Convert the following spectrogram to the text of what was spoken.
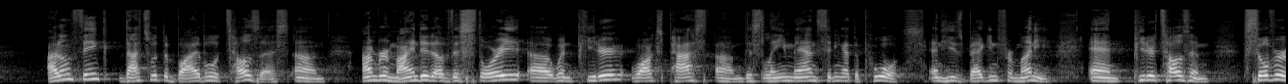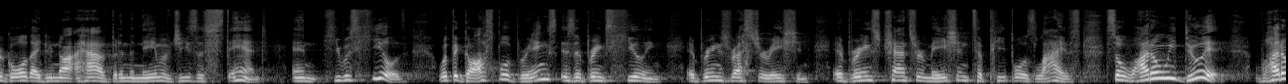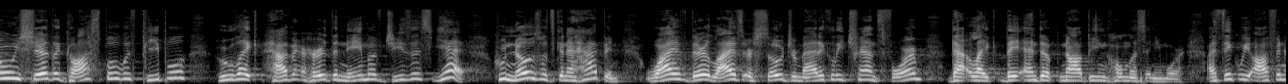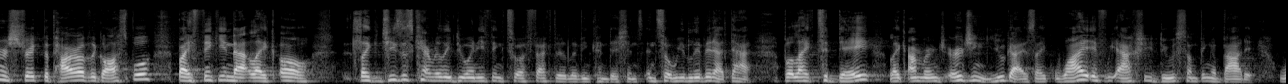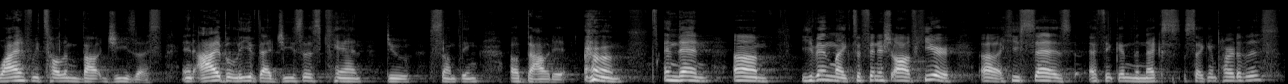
I don't think that's what the Bible tells us. Um, I'm reminded of this story uh, when Peter walks past um, this lame man sitting at the pool and he's begging for money. And Peter tells him, Silver or gold I do not have, but in the name of Jesus stand and he was healed. What the gospel brings is it brings healing, it brings restoration, it brings transformation to people's lives. So why don't we do it? Why don't we share the gospel with people who like haven't heard the name of Jesus yet? Who knows what's going to happen? Why if their lives are so dramatically transformed that like they end up not being homeless anymore? I think we often restrict the power of the gospel by thinking that like, oh, like Jesus can't really do anything to affect their living conditions. And so we leave it at that. But like today, like I'm urging you guys, like why if we actually do something about it? Why if we tell them about Jesus? And I believe that Jesus can do something about it. and then um, even like to finish off here, uh, he says, I think in the next second part of this,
